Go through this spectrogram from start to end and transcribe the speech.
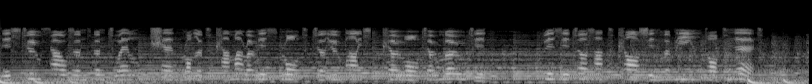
This 2012 Chevrolet Camaro is brought to you by Sco Automotive. Visit us at carsinmobile.net.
